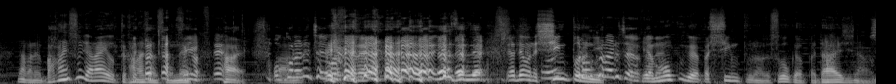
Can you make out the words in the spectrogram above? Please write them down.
なんかね馬鹿にするんじゃないよって話なんですよね。はい、怒られちゃいますよね。いや全然。いやでもねシンプルに、ね、いや木魚やっぱシンプルなのです。ごくやっぱり大事なので、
